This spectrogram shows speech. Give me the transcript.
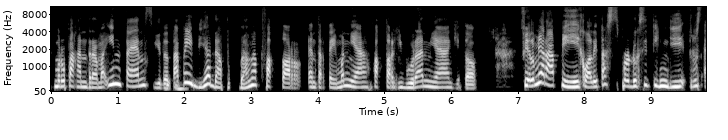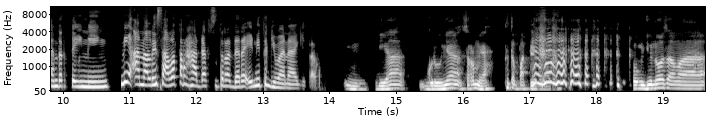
merupakan drama intens gitu. Mm-mm. Tapi dia dapet banget faktor entertainmentnya, faktor hiburannya gitu. Filmnya rapi, kualitas produksi tinggi, terus entertaining. Nih analisa lo terhadap sutradara ini tuh gimana gitu? Hmm, Dia gurunya serem ya, tempat dia. Bong Joon-ho sama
